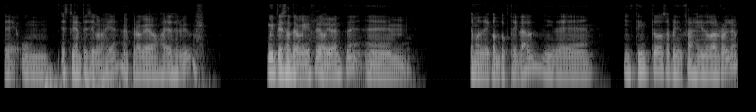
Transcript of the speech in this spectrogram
de un estudiante de psicología. Espero que os haya servido. Muy interesante lo que dice, obviamente. Eh, tema de conducta y tal, y de instintos, aprendizaje y todo el rollo.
